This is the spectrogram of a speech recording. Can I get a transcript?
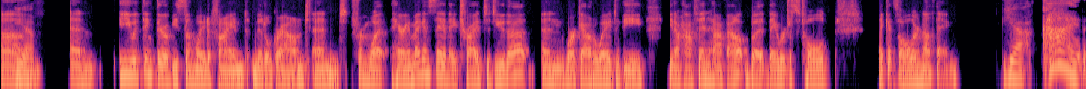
Um, Yeah. And you would think there would be some way to find middle ground. And from what Harry and Meghan say, they tried to do that and work out a way to be, you know, half in, half out, but they were just told like it's all or nothing. Yeah, God,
